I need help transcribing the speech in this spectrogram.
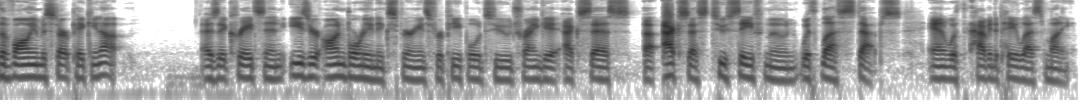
the volume to start picking up as it creates an easier onboarding experience for people to try and get access uh, access to SafeMoon with less steps and with having to pay less money.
